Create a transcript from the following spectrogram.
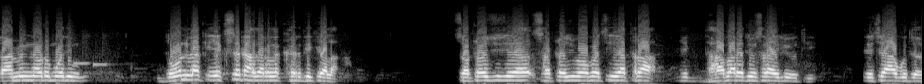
तामिळनाडू मधून दोन लाख एकसष्ट हजाराला खरेदी केला. सटावजी सटावजी बाबाची यात्रा एक दहा बारा दिवस राहिली होती त्याच्या अगोदर.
